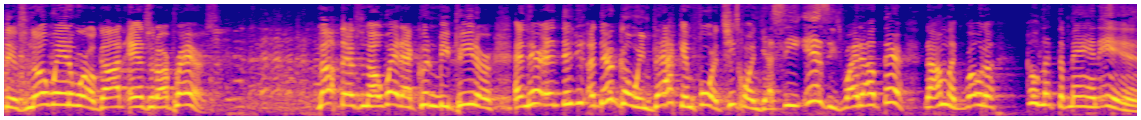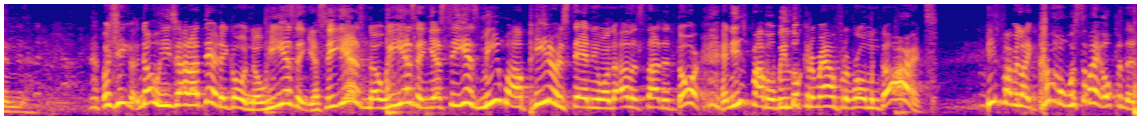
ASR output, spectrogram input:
There's no way in the world God answered our prayers. No, there's no way that couldn't be Peter. And they're, they're going back and forth. She's going, Yes, he is. He's right out there. Now I'm like, Rhoda, go let the man in. But she, no, he's out, out there. They go, no, he isn't. Yes, he is. No, he isn't. Yes, he is. Meanwhile, Peter is standing on the other side of the door, and he's probably looking around for the Roman guards. He's probably like, come on, will somebody open the,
